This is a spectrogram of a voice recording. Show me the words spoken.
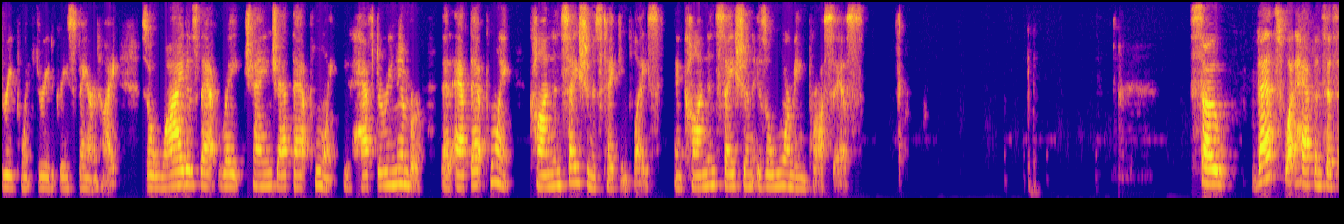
3.3 degrees Fahrenheit. So why does that rate change at that point? You have to remember that at that point, condensation is taking place and condensation is a warming process. So that's what happens as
